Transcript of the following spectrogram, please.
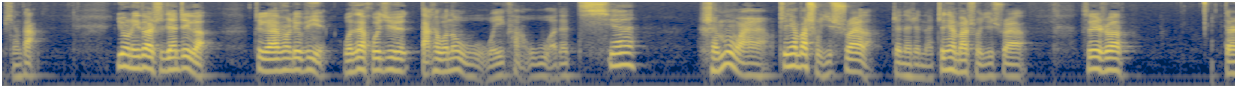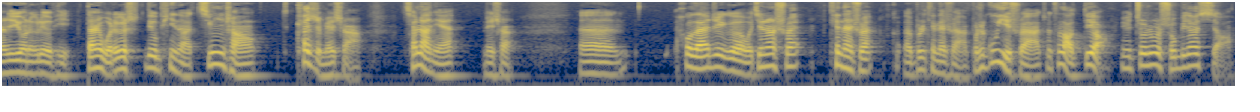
屏大，用了一段时间这个这个 iPhone 6P，我再回去打开我的五，我一看，我的天，什么玩意儿？真想把手机摔了，真的真的真想把手机摔了。所以说，当时就用这个 6P，但是我这个 6P 呢，经常开始没事儿，前两年没事儿，嗯，后来这个我经常摔。天天摔，呃，不是天天摔啊，不是故意摔啊，就它老掉，因为周周手比较小，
